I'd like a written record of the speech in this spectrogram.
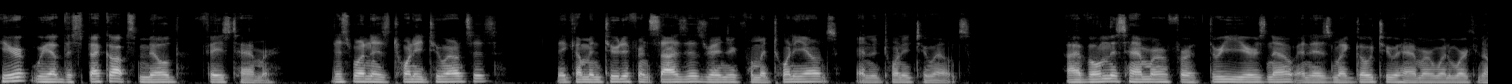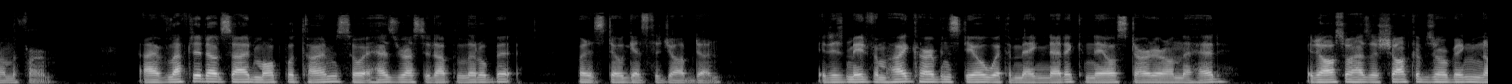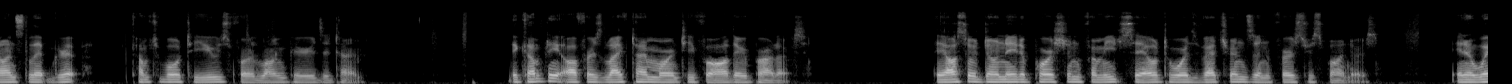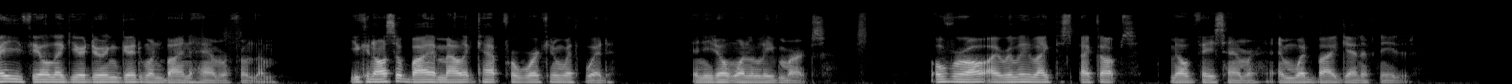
Here we have the Spec Ops milled faced hammer. This one is 22 ounces. They come in two different sizes ranging from a 20 ounce and a 22 ounce. I have owned this hammer for three years now and it is my go-to hammer when working on the farm. I have left it outside multiple times so it has rusted up a little bit, but it still gets the job done. It is made from high carbon steel with a magnetic nail starter on the head it also has a shock absorbing non-slip grip, comfortable to use for long periods of time. The company offers lifetime warranty for all their products. They also donate a portion from each sale towards veterans and first responders. In a way, you feel like you're doing good when buying a hammer from them. You can also buy a mallet cap for working with wood, and you don't want to leave marks. Overall, I really like the Spec Ops milled face hammer and would buy again if needed.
